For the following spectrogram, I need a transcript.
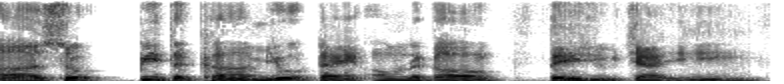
အာဆုပိတခာမြို့တိုင်အောင်၎င်းသိမ်းယူကြ၏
